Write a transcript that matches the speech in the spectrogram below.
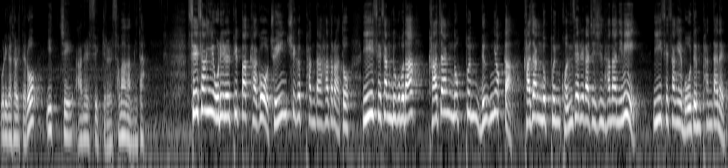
우리가 절대로 잊지 않을 수 있기를 소망합니다. 세상이 우리를 핍박하고 죄인 취급한다 하더라도 이 세상 누구보다 가장 높은 능력과 가장 높은 권세를 가지신 하나님이 이 세상의 모든 판단을,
